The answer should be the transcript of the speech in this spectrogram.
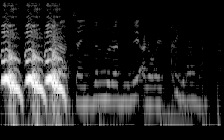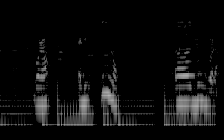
Voilà, tiens, il vient de me la donner. Alors elle est très grande. Hein. Voilà, elle est immense. Euh, donc voilà.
